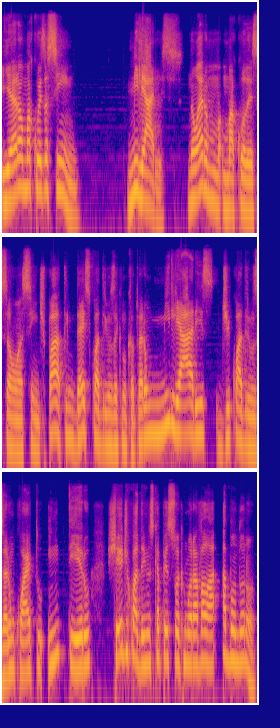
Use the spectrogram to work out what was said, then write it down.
E era uma coisa assim, milhares. Não era uma, uma, coleção assim, tipo, ah, tem 10 quadrinhos aqui no canto. Eram milhares de quadrinhos. Era um quarto inteiro cheio de quadrinhos que a pessoa que morava lá abandonou.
